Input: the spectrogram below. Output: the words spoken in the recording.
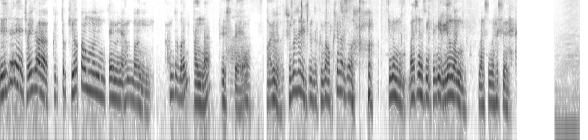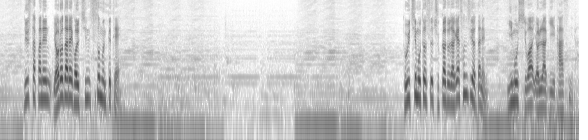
예전에 저희가 그쪽 기업 방문 때문에 한 번, 한두 번 봤나? 그랬을 거예요. 아유, 증권사에 있으면서 그거 혹시나 도 지금 말씀하신 되게 위험한 말씀을 했어요. 뉴스타파는 여러 달에 걸친 수소문 끝에 도이치모터스 주가 조작의 선수였다는 이모 씨와 연락이 닿았습니다.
